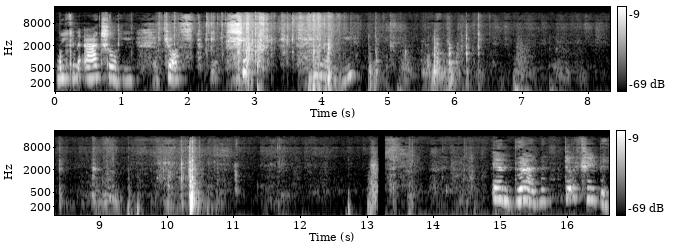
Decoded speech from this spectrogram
we can actually just ship candy and then just ship it?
